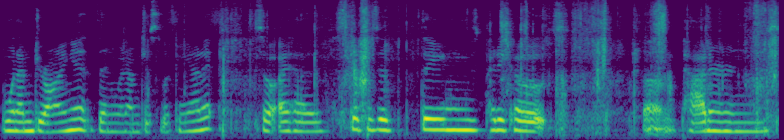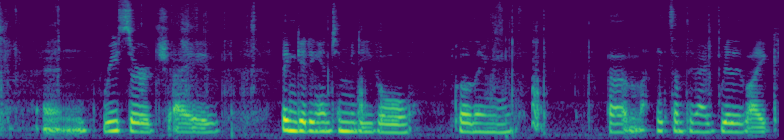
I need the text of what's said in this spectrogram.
when I'm drawing it than when I'm just looking at it. So I have sketches of things, petticoats, um, patterns, and research. I've been getting into medieval clothing. Um, it's something I really like,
